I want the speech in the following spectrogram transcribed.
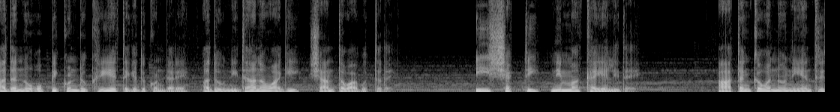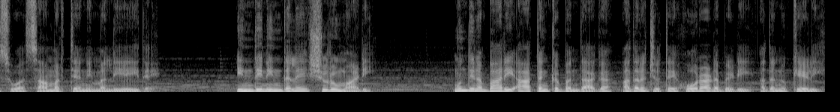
ಅದನ್ನು ಒಪ್ಪಿಕೊಂಡು ಕ್ರಿಯೆ ತೆಗೆದುಕೊಂಡರೆ ಅದು ನಿಧಾನವಾಗಿ ಶಾಂತವಾಗುತ್ತದೆ. ಈ ಶಕ್ತಿ ನಿಮ್ಮ ಕೈಯಲ್ಲಿದೆ. ಆತಂಕವನ್ನು ನಿಯಂತ್ರಿಸುವ ಸಾಮರ್ಥ್ಯ ನಿಮ್ಮಲ್ಲಿಯೇ ಇದೆ. ಇಂದಿನಿಂದಲೇ ಶುರು ಮಾಡಿ. ಮುಂದಿನ ಬಾರಿ ಆತಂಕ ಬಂದಾಗ ಅದರ ಜೊತೆ ಹೋರಾಡಬೇಡಿ, ಅದನ್ನು ಕೇಳಿ.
